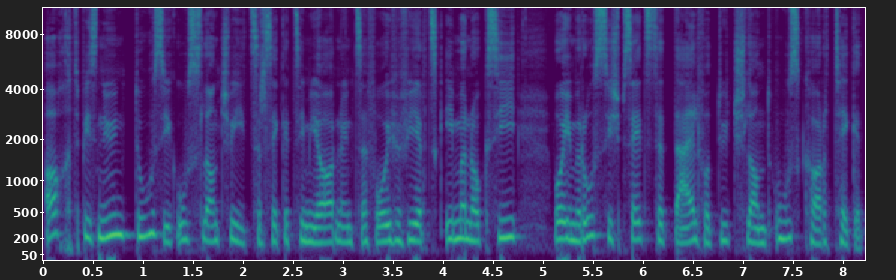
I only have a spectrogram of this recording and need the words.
8.000 bis 9.000 Auslandschweizer sind es im Jahr 1945 immer noch gewesen, die im russisch besetzten Teil von Deutschland ausgeharrt haben.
